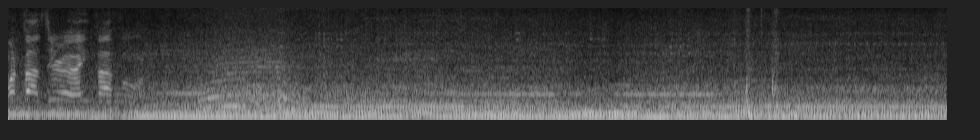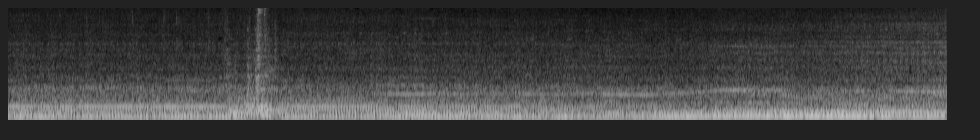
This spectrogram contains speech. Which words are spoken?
150-854.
